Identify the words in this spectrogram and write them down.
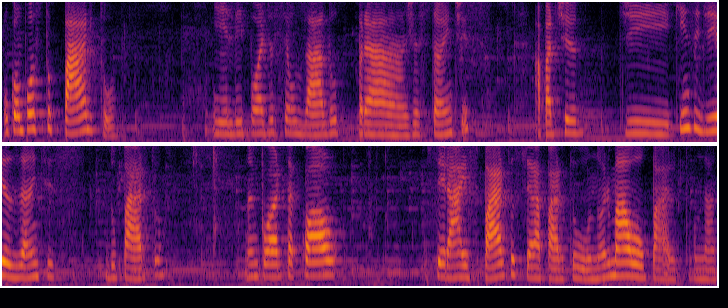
O composto parto, ele pode ser usado para gestantes a partir de 15 dias antes do parto. Não importa qual será esse parto, será parto normal ou parto na,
